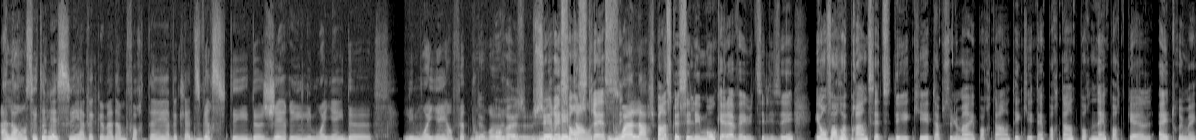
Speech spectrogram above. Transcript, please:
Alors, on s'était laissé avec Madame Fortin, avec la diversité de gérer les moyens de les moyens, en fait, pour, pour euh, gérer son stress. Voilà. Je pense que c'est les mots qu'elle avait utilisés. Et on va reprendre cette idée qui est absolument importante et qui est importante pour n'importe quel être humain.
